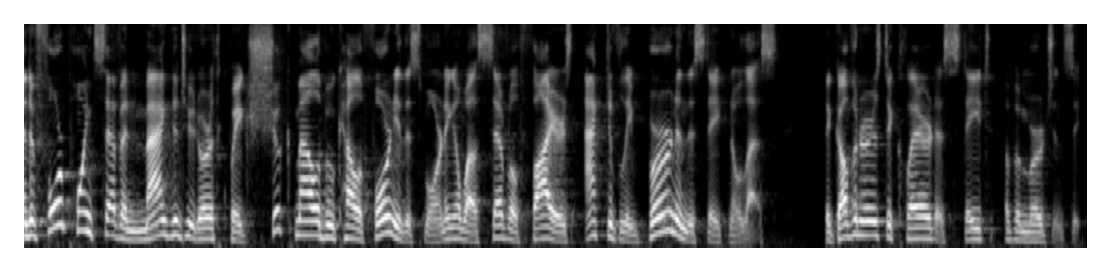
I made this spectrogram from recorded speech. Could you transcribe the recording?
And a 4.7 magnitude earthquake shook Malibu, California this morning, and while several fires actively burn in the state, no less, the governor has declared a state of emergency.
